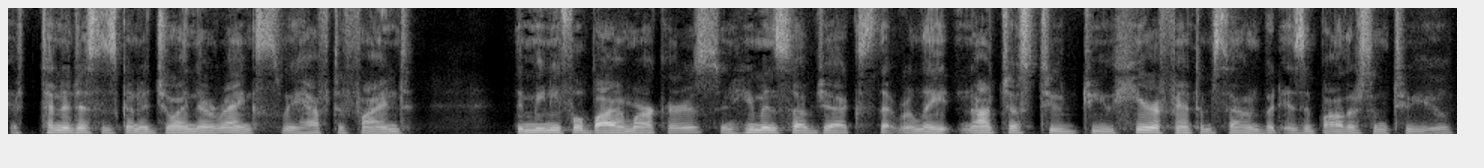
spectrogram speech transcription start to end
if tinnitus is going to join their ranks, we have to find the meaningful biomarkers in human subjects that relate not just to do you hear a phantom sound, but is it bothersome to you?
